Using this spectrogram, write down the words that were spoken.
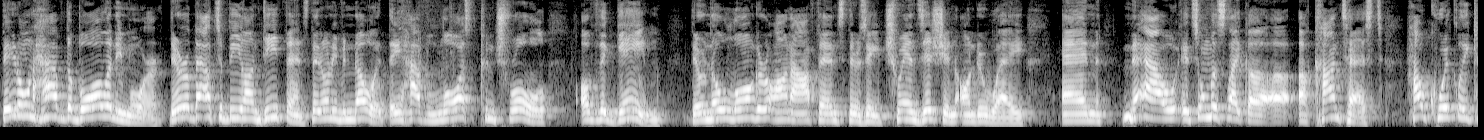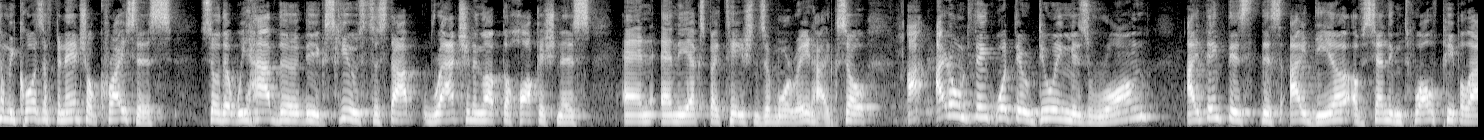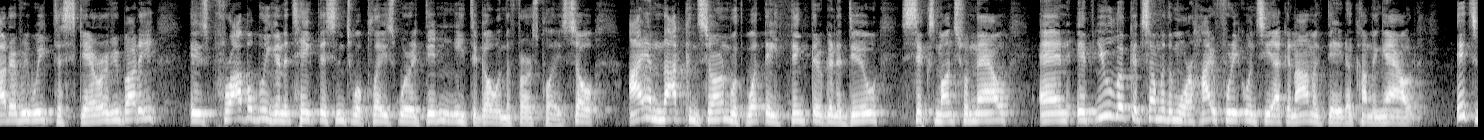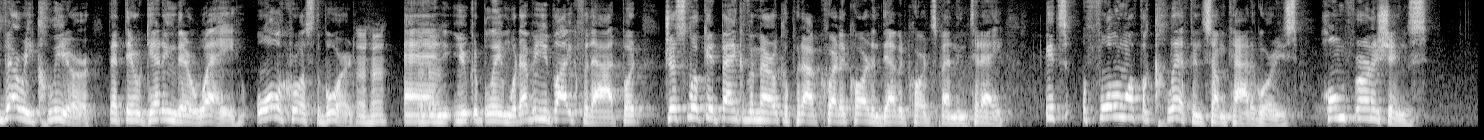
They don't have the ball anymore. They're about to be on defense. They don't even know it. They have lost control of the game. They're no longer on offense. There's a transition underway. And now it's almost like a, a, a contest how quickly can we cause a financial crisis so that we have the, the excuse to stop ratcheting up the hawkishness and, and the expectations of more rate hikes? So I, I don't think what they're doing is wrong. I think this, this idea of sending 12 people out every week to scare everybody is probably going to take this into a place where it didn't need to go in the first place. So I am not concerned with what they think they're going to do six months from now. And if you look at some of the more high frequency economic data coming out, it's very clear that they're getting their way all across the board. Mm-hmm. And mm-hmm. you could blame whatever you'd like for that, but just look at Bank of America put out credit card and debit card spending today. It's falling off a cliff in some categories. Home furnishings,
